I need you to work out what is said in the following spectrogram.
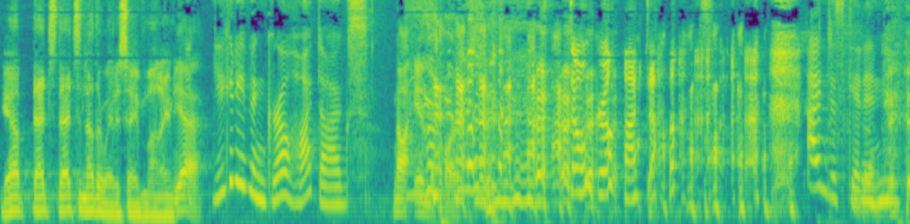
Yep, that's that's another way to save money. Yeah. you could even grill hot dogs. Not in the park. Don't grill hot dogs. I'm just kidding.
